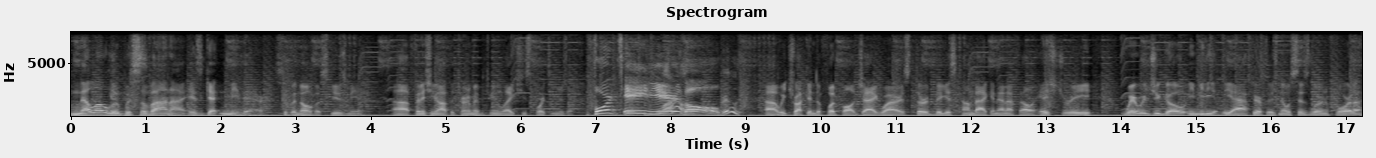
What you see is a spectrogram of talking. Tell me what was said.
Nella Lupasavana is getting me there. Supernova, excuse me. Uh, finishing off the tournament between the legs, she's 14 years old. 14 years Wow, old! really? Uh, we truck into football. Jaguars' third biggest comeback in NFL history. Where would you go immediately after if there's no Sizzler in Florida?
